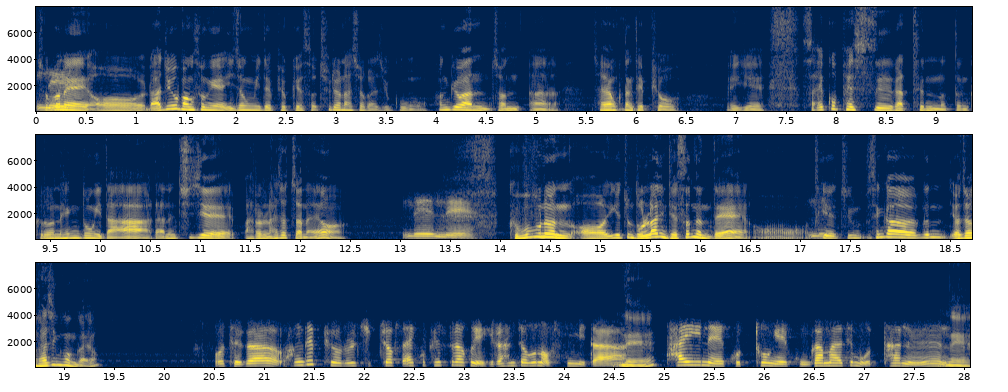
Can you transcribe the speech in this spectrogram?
저번에 네. 어, 라디오 방송에 이정미 대표께서 출연하셔 가지고 황교안 전 아, 자유한국당 대표에게 사이코패스 같은 어떤 그런 행동이다라는 취지의 발언을 하셨잖아요. 네네. 그 부분은 어, 이게 좀 논란이 됐었는데 어, 어떻게 네. 지금 생각은 여전하신 건가요? 어, 제가 황 대표를 직접 사이코패스라고 얘기를 한 적은 없습니다. 네. 타인의 고통에 공감하지 못하는 네.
